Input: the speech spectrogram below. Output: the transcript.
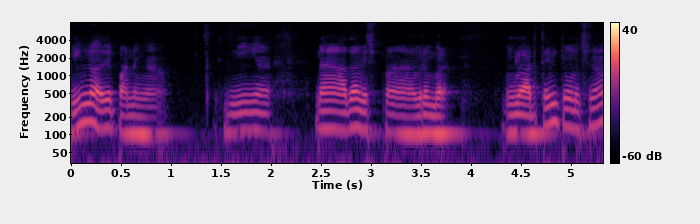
நீங்களும் அதே பண்ணுங்கள் நீங்கள் நான் அதான் விஷ் பண்ண விரும்புகிறேன் உங்களை அடுத்த டைம் தோணுச்சுன்னா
